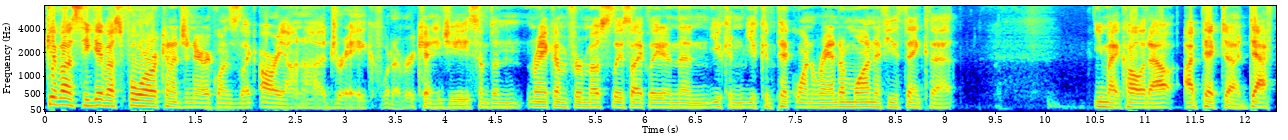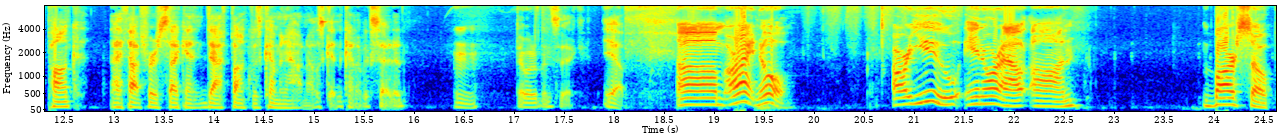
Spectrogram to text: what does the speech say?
give us he gave us four kind of generic ones like Ariana, Drake, whatever, Kenny G, something rank them for most least likely and then you can you can pick one random one if you think that you might call it out. I picked uh, Daft Punk. I thought for a second Daft Punk was coming out and I was getting kind of excited. That would have been sick. Yeah. Um all right, Knoll. Are you in or out on bar soap?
